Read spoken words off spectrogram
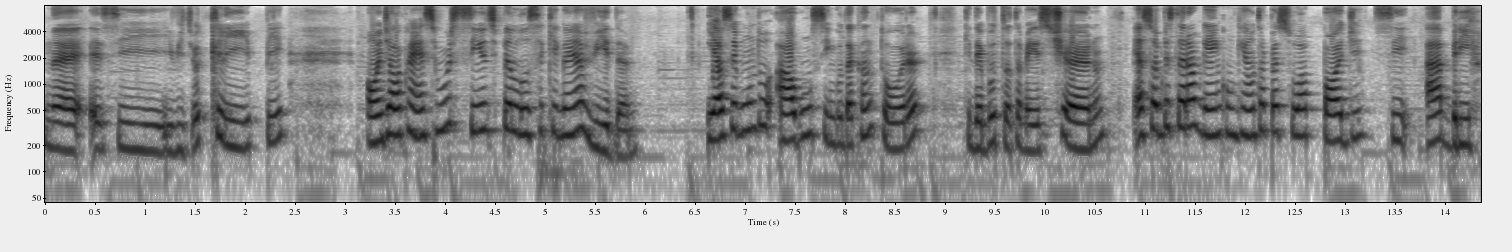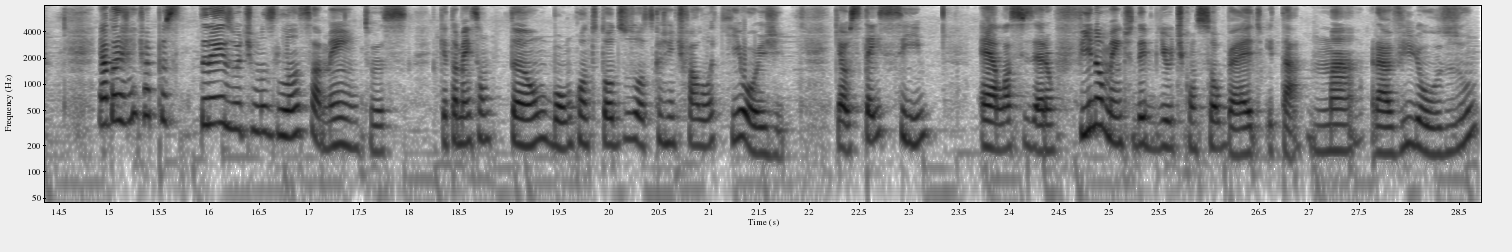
né, esse videoclipe onde ela conhece um ursinho de pelúcia que ganha vida. E é o segundo álbum single da cantora, que debutou também este ano. É sobre ser alguém com quem outra pessoa pode se abrir. E agora a gente vai para os três últimos lançamentos, que também são tão bom quanto todos os outros que a gente falou aqui hoje, que é o Stacy. Elas fizeram finalmente o debut com Soul Bad e tá maravilhoso.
